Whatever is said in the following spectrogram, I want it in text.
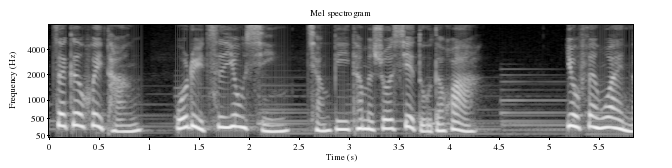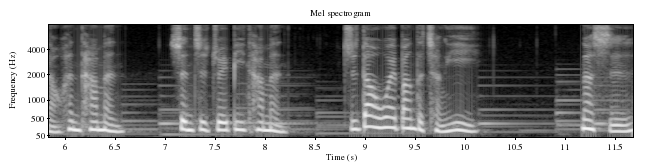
在各会堂，我屡次用刑强逼他们说亵渎的话，又分外恼恨他们，甚至追逼他们，直到外邦的诚意。那时，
